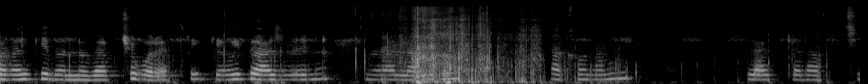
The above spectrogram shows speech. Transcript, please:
সবাইকে ধন্যবাদ। শুভরাত্রি। কেউই তো আসলে না। আমার লাইভে এখন আমি লাইভটা রাখছি।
